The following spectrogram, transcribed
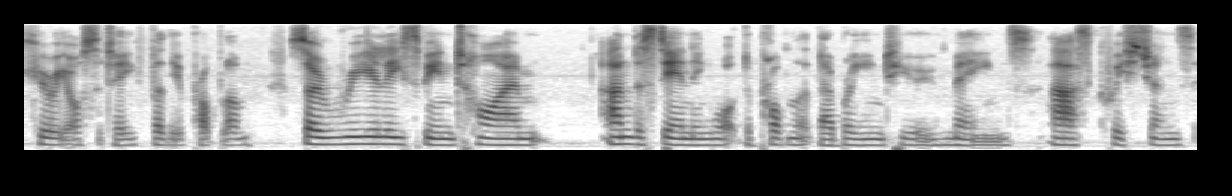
curiosity for their problem. So really spend time understanding what the problem that they're bringing to you means. Ask questions.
